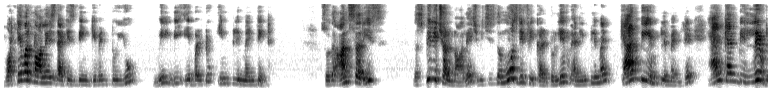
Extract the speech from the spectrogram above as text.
whatever knowledge that is being given to you will be able to implement it. So, the answer is the spiritual knowledge, which is the most difficult to live and implement, can be implemented and can be lived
